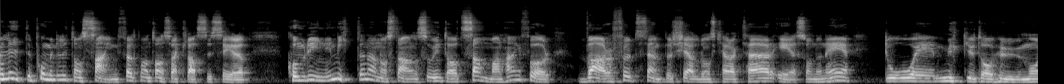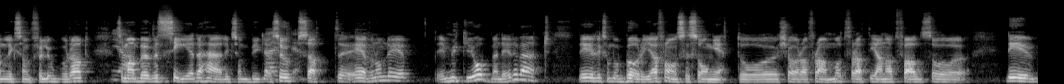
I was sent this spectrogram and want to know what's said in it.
är lite, påminner lite om Seinfeld om man tar en sån här klassisk serie. Att Kommer du in i mitten här någonstans och inte har ett sammanhang för varför till exempel Sheldons karaktär är som den är. Då är mycket av humorn liksom förlorad. Ja. Så man behöver se det här liksom byggas Verkligen. upp. Så att eh, även om det är, det är mycket jobb, men det är det värt. Det är liksom att börja från säsong ett och köra framåt. För att i annat fall så... Det är,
